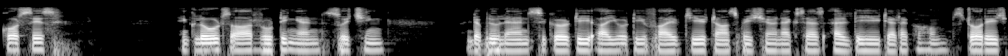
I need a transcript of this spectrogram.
courses includes are routing and switching, WLAN, security, IoT, 5G, transmission, access, LTE, datacom, storage,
